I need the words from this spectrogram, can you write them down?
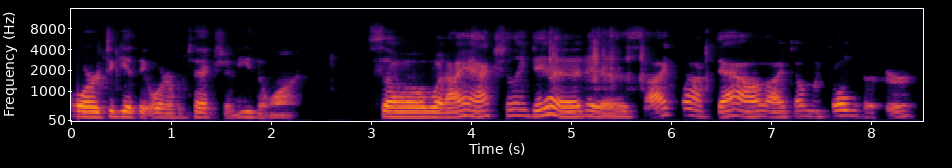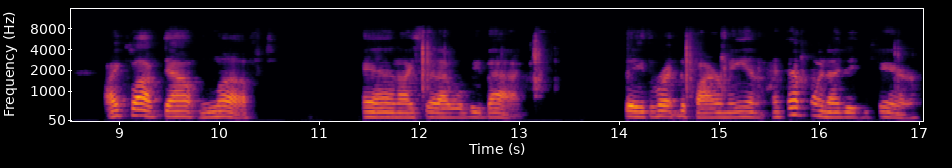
or to get the order of protection, either one. So what I actually did is I clocked out. I told my coworker I clocked out and left, and I said I will be back. They threatened to fire me, and at that point I didn't care.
